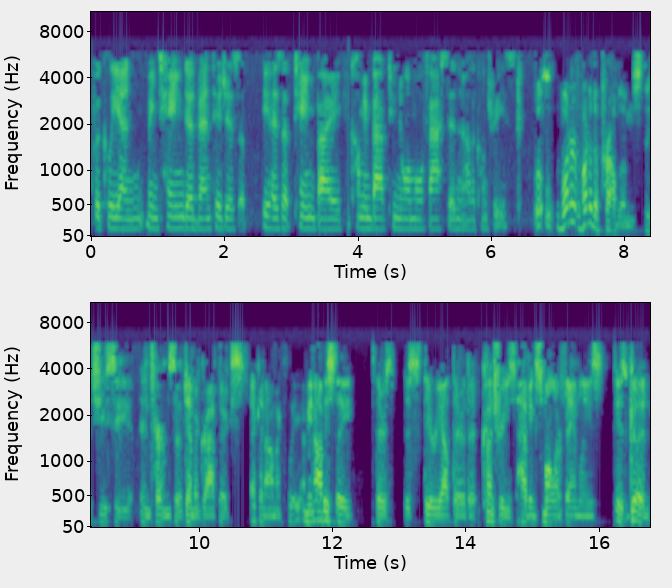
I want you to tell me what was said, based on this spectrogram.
quickly and maintain the advantages it has obtained by coming back to normal faster than other countries. Well, what are what are the problems that you see in terms of demographics economically? I mean, obviously there's this theory out there that countries having smaller families is good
